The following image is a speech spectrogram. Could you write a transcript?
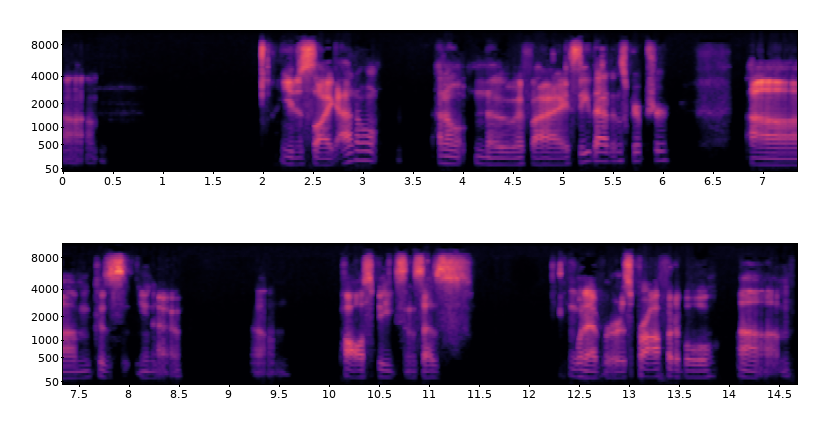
um, you just like I don't, I don't know if I see that in scripture, um, because you know, um, Paul speaks and says whatever is profitable, um,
